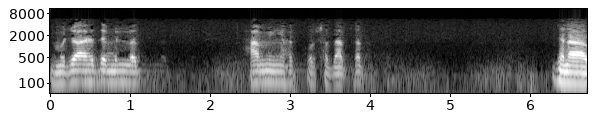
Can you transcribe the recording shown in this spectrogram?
مجاہد ملت، حامی حق و صداقت۔ جناب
